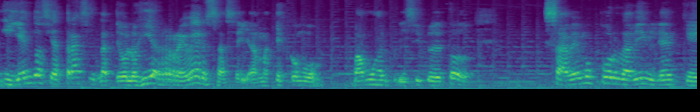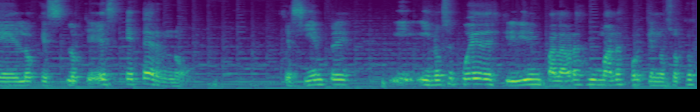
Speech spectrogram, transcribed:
y yendo hacia atrás, la teología reversa se llama, que es como vamos al principio de todo. Sabemos por la Biblia que lo que es, lo que es eterno, que siempre, y, no se puede describir en palabras humanas porque nosotros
